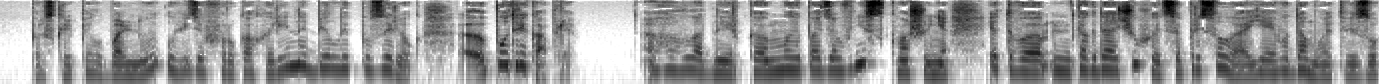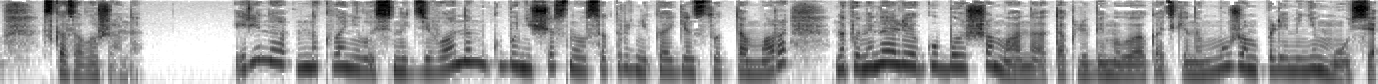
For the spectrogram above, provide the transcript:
— проскрипел больной, увидев в руках Ирины белый пузырек. «Э, «По три капли». «Э, «Ладно, Ирка, мы пойдем вниз к машине. Этого, когда очухается, присылай, я его домой отвезу», — сказала Жанна. Ирина наклонилась над диваном, губы несчастного сотрудника агентства «Тамара» напоминали губы шамана, так любимого Катькиным мужем племени Моси,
